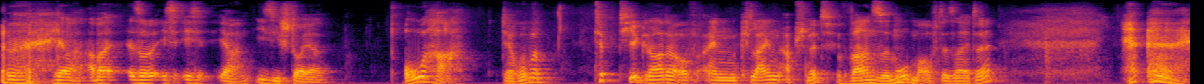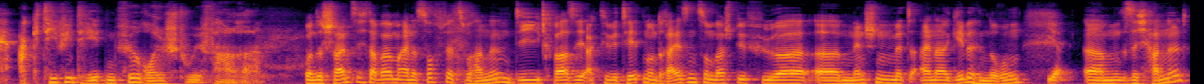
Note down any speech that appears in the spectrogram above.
Äh, ja, aber also ich, ich, ja, easy Steuer. Oha, der Robert tippt hier gerade auf einen kleinen Abschnitt. Wahnsinn. Oben auf der Seite. Aktivitäten für Rollstuhlfahrer. Und es scheint sich dabei um eine Software zu handeln, die quasi Aktivitäten und Reisen zum Beispiel für äh, Menschen mit einer Gehbehinderung Ja. ähm, sich handelt,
